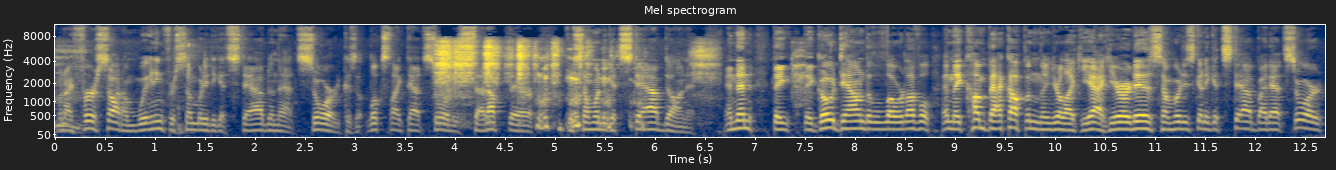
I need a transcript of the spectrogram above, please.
when I first saw it, I'm waiting for somebody to get stabbed on that sword because it looks like that sword is set up there for someone to get stabbed on it. And then they, they go down to the lower level and they come back up, and then you're like, yeah, here it is. Somebody's going to get stabbed by that sword.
